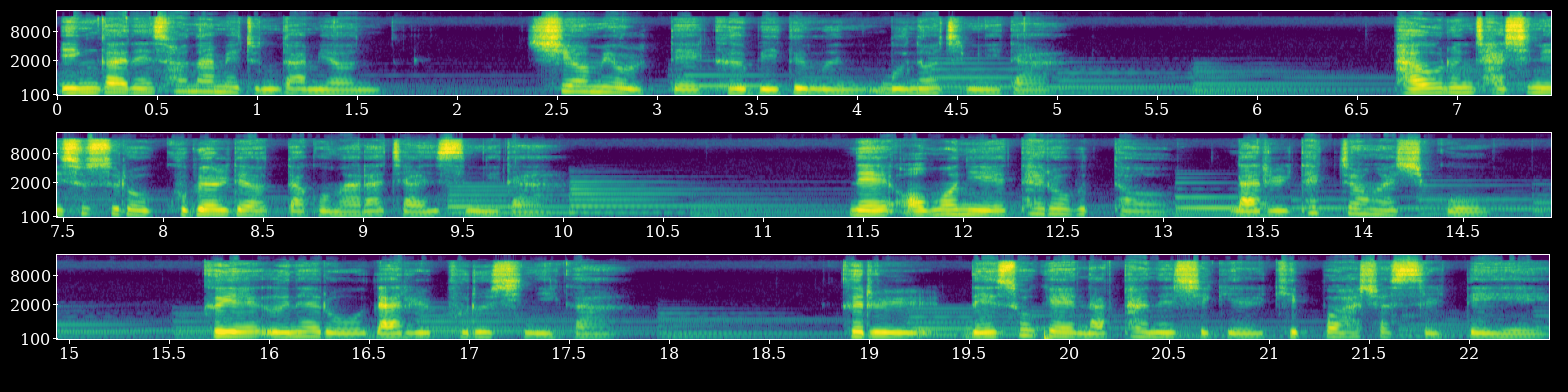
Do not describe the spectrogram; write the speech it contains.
인간의 선함에 둔다면 시험이 올 때 그 믿음은 무너집니다. 바울은 자신이 스스로 구별되었다고 말하지 않습니다. 내 어머니의 태로부터 나를 택정하시고 그의 은혜로 나를 부르시니가 그를 내 속에 나타내시길 기뻐하셨을 때에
